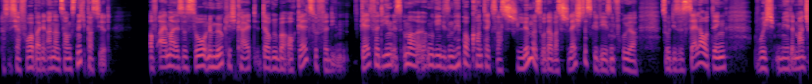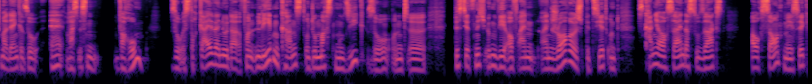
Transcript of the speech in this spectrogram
Das ist ja vorher bei den anderen Songs nicht passiert. Auf einmal ist es so eine Möglichkeit, darüber auch Geld zu verdienen. Geld verdienen ist immer irgendwie in diesem Hip-Hop-Kontext was Schlimmes oder was Schlechtes gewesen früher. So dieses Sellout-Ding, wo ich mir manchmal denke, so, äh, was ist denn, warum? So, ist doch geil, wenn du davon leben kannst und du machst Musik so und äh, bist jetzt nicht irgendwie auf ein, ein Genre speziert. Und es kann ja auch sein, dass du sagst, auch soundmäßig,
